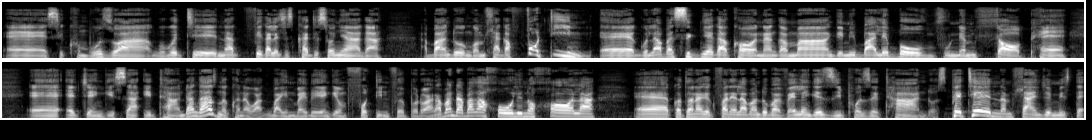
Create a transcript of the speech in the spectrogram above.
eh sikhumbuzwa ngokuthi nakufika lesi sikhathi sonyaka abantu ngomhla ka-14 eh kulaba sikunyeka khona ngama ngemibala ebomvu nemhlophe eh etshengisa ithando. Angazi nakhona wakuba yini bayibeke nge-14 february. Abantu abakaholi nohola eh kodwana-ke kufanele abantu bavele ngezipho zethando. Siphetheni namhlanje mr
